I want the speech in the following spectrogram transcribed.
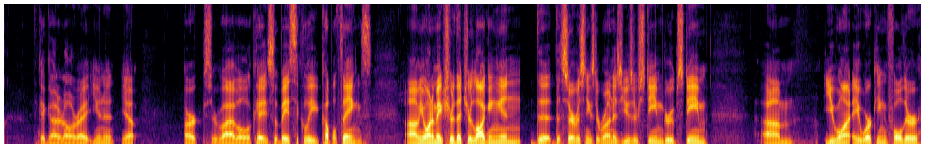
I think I got it all right. Unit, yep. ARK, survival. Okay, so basically a couple things. Um, you want to make sure that you're logging in. The, the service needs to run as user Steam, group Steam. Um, you want a working folder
